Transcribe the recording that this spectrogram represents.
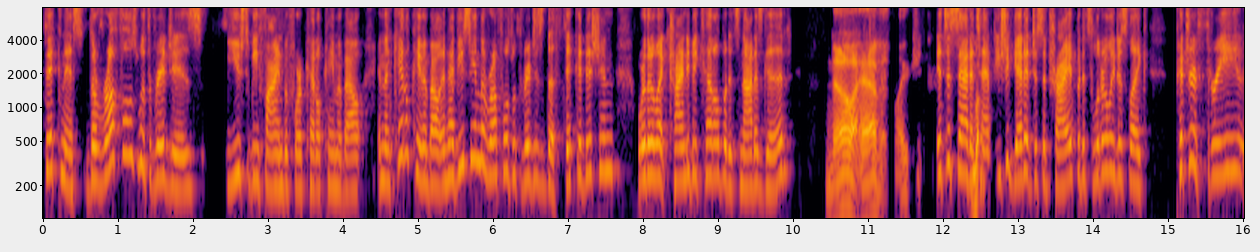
thickness, the ruffles with ridges used to be fine before kettle came about and then kettle came about and have you seen the ruffles with ridges the thick edition where they're like trying to be kettle but it's not as good No, I haven't. Like, it's a sad attempt you should get it just to try it but it's literally just like picture three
